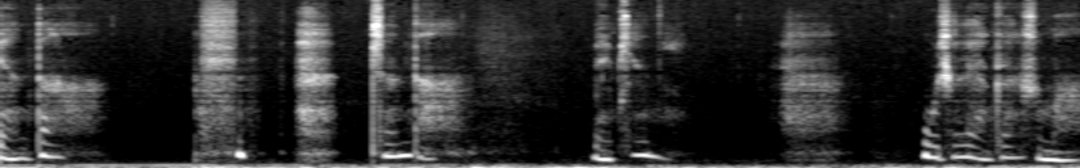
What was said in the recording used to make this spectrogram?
甜的，真的，没骗你。捂着脸干什么？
